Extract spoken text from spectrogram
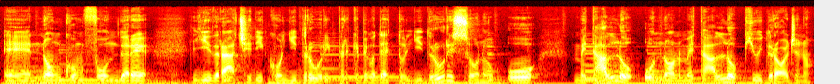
eh, non confondere gli idracidi con gli idruri? Perché abbiamo detto gli idruri sono o metallo o non metallo più idrogeno.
